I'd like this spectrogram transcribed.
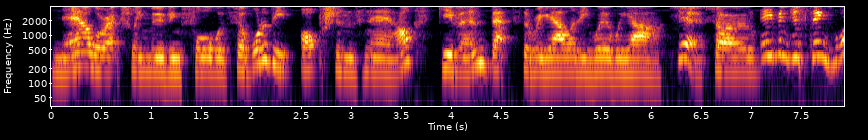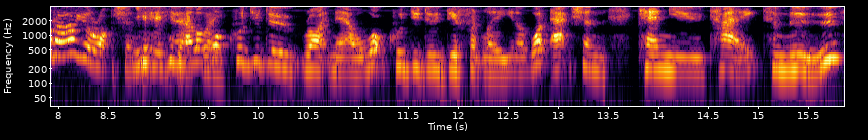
Now we're actually moving forward. So what are the options now, given that's the reality where we are? Yeah. So Even just things, what are your options? Yeah, You know, like, exactly. what could you do right now? Or what could you do differently? You know, what action can you take to move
